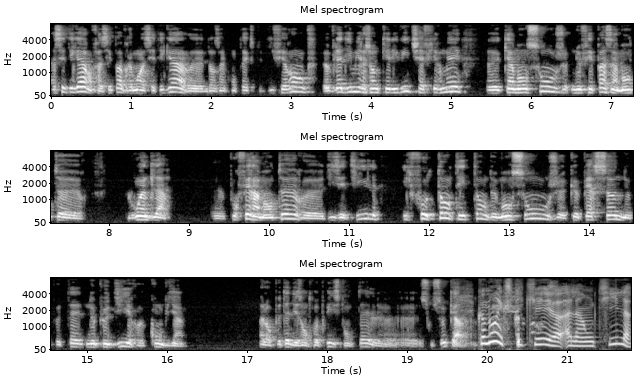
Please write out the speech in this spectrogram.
à cet égard, enfin c'est pas vraiment à cet égard, euh, dans un contexte différent, euh, Vladimir Jankelevitch affirmait qu'un mensonge ne fait pas un menteur, loin de là. pour faire un menteur, disait-il, il faut tant et tant de mensonges que personne ne peut, dire combien. Alors peut-être des entreprises sont-elles sous ce cas. Comment expliquer, Alain Anctil,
